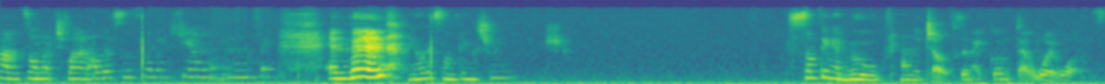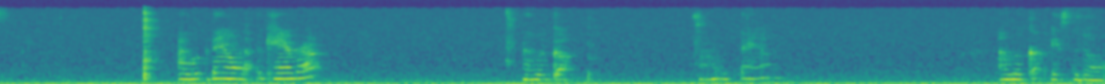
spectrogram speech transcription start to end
Having so much fun. Oh, this is so cute. And then I noticed something strange. Something had moved on the shelves and I couldn't tell what it was. I look down at the camera. I look up. I. I look up. It's the doll.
